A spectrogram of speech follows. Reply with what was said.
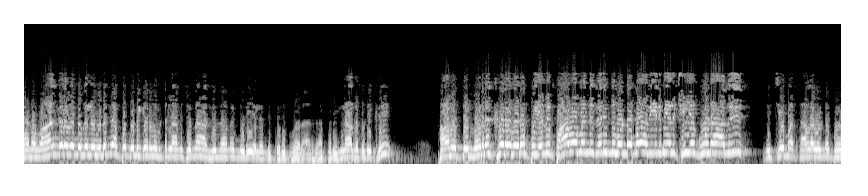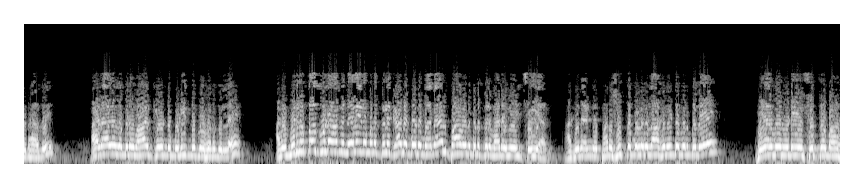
ஏன்னா வாங்குறத முதல்ல விடுங்க அப்ப குடிக்கிறத விட்டுலாம்னு சொன்னா அதுதான் முடியல என்று திருப்பி வர்றார்கள். அப்படி இல்லாதபடிக்கு பாவத்தை வெறுக்கிற வெறுப்பு எது பாவம் என்று தெரிந்து கொண்டோமோ அது இனிமேல் செய்யக்கூடாது. நிச்சயமா தலை கொண்டு போயிடாது. அதனால நம்முடைய வாழ்க்கை ஒன்று முடிந்து போகிறதில்லை. அது விரும்பக்கூடாத நிலை நம்மிடத்தில் காணப்படுமானால் பாவ நம்மிடத்தில் வரவே செய்யாது. அது நாங்கள் பரிசுத்தம் உள்ளவர்களாக வேண்டும் என்பதே தேவனுடைய சுத்தமாக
